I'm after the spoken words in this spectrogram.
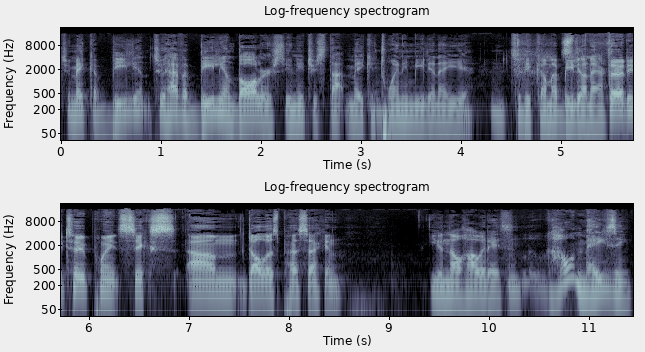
To make a billion, to have a billion dollars, you need to start making hmm. 20 million a year hmm. to become a billionaire. Thirty-two point six um, dollars per second. You know how it is. How amazing.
